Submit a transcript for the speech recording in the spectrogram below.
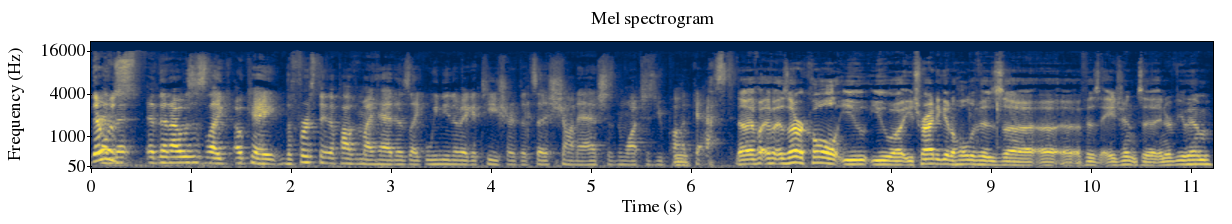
there and was then, and then I was just like, okay. The first thing that popped in my head is like, we need to make a T-shirt that says Sean Astin watches you podcast. Now, if, if, as I recall, you you uh, you tried to get a hold of his uh, uh, of his agent to interview him.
